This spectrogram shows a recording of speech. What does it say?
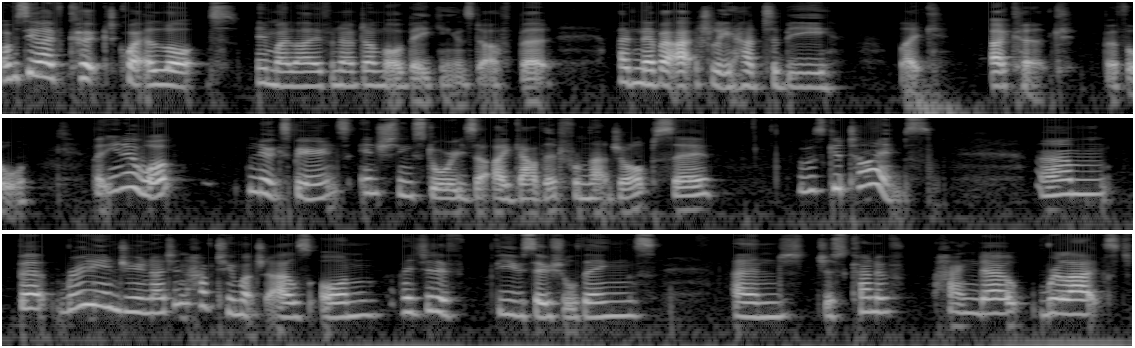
Obviously, I've cooked quite a lot in my life and I've done a lot of baking and stuff, but I've never actually had to be like a cook before. But you know what? New experience, interesting stories that I gathered from that job, so it was good times. Um, but really in June, I didn't have too much else on. I did a few social things and just kind of hanged out, relaxed,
